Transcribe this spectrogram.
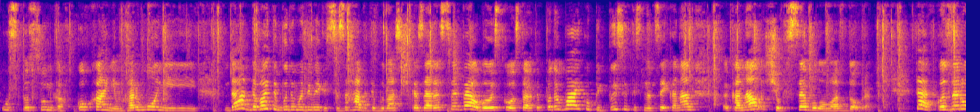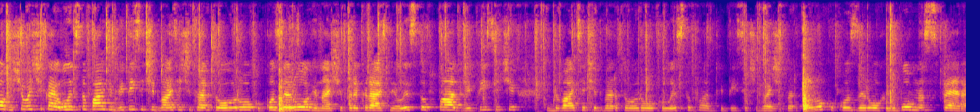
у стосунках, в коханні, в гармонії? Да? Давайте будемо дивитися. Загадуйте, будь ласка, зараз себе. Обов'язково ставте вподобайку, підписуйтесь на цей канал, канал, щоб все було у вас добре. Так, козероги, що вас чекає у листопаді 2024 року? Козероги наші прекрасні. Листопад 2024 року. Листопад 2024 року. Козероги, любовна сфера.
